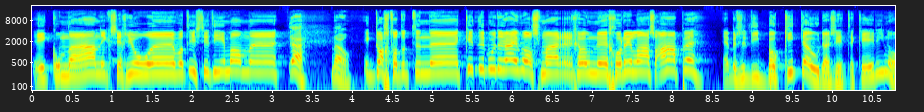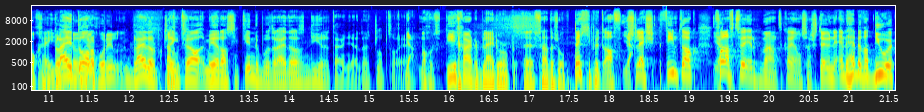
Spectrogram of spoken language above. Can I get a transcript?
Ik kom daar aan. Ik zeg joh, eh, wat is dit hier man? Ja, nou... Ik dacht dat het een kinderboerderij was, maar gewoon gorilla's, apen. Hebben ze die Bokito daar zitten? Ken je die nog? Hey, Blijdorp. Blijdorp klinkt wel meer als een kinderboerderij dan als een dierentuin. Ja, dat klopt wel. Ja. Ja, maar goed. Diergaarde Blijdorp staat dus op petje.af Ja. slash themetalk. Vanaf 2 euro per maand kan je ons daar steunen. En we hebben wat nieuwe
